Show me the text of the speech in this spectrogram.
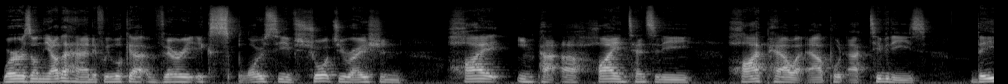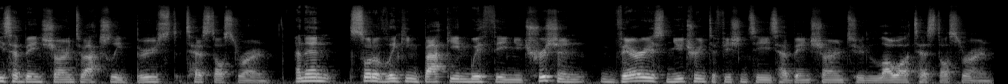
Whereas on the other hand, if we look at very explosive, short duration, high impact, uh, high intensity, high power output activities, these have been shown to actually boost testosterone. And then, sort of linking back in with the nutrition, various nutrient deficiencies have been shown to lower testosterone.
